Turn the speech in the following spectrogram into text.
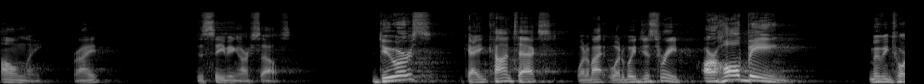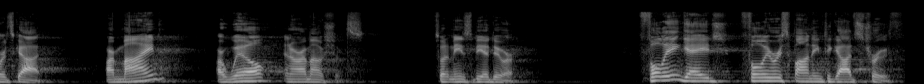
only, right? Deceiving ourselves. Doers, okay, in context, What, am I, what did we just read? Our whole being moving towards God. Our mind, our will, and our emotions. That's what it means to be a doer. Fully engaged, fully responding to God's truth.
